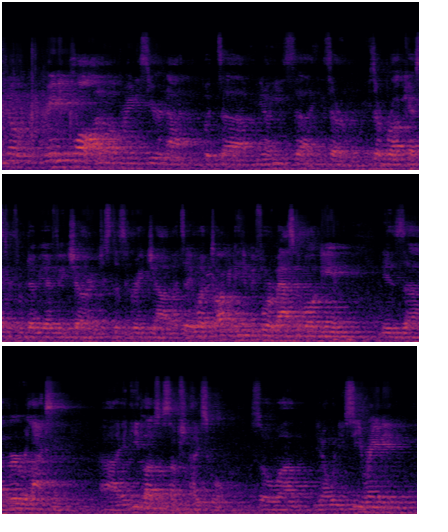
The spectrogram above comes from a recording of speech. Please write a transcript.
You know, Randy Paul, I don't know if Randy's here or not, but, uh, you know, he's, uh, he's our, he's our broadcaster from WFHR and just does a great job. I tell you what, talking to him before a basketball game is, uh, very relaxing. Uh, and he loves Assumption High School. So, um, you know, when you see Randy,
